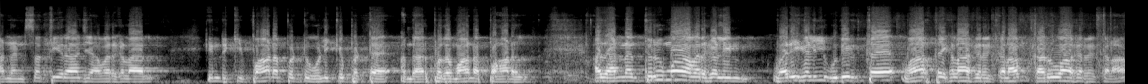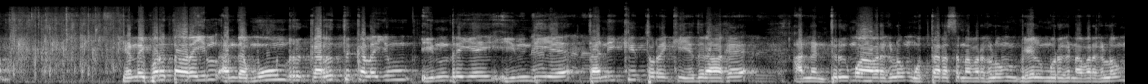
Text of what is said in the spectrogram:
அண்ணன் சத்யராஜ் அவர்களால் இன்றைக்கு பாடப்பட்டு ஒழிக்கப்பட்ட அந்த அற்புதமான பாடல். அது அண்ணன் திருமா அவர்களின் வரிகளில் உதிர்த்த வார்த்தைகளாக இருக்கலாம் கருவாக இருக்கலாம். என்னை பொறுத்தவரையில் அந்த மூன்று கருத்துக்களையும் இன்றைய இந்திய தணிக்கை துறைக்கு எதிராக அண்ணன் திருமா அவர்களும் முத்தரசன் அவர்களும் வேல்முருகன் அவர்களும்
